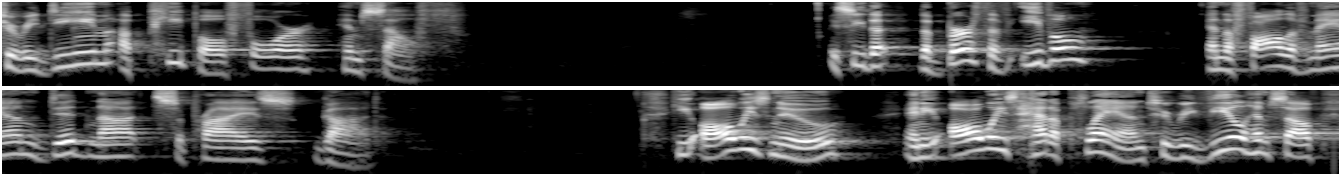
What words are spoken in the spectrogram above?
to redeem a people for himself. You see, the, the birth of evil and the fall of man did not surprise God. He always knew and he always had a plan to reveal himself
